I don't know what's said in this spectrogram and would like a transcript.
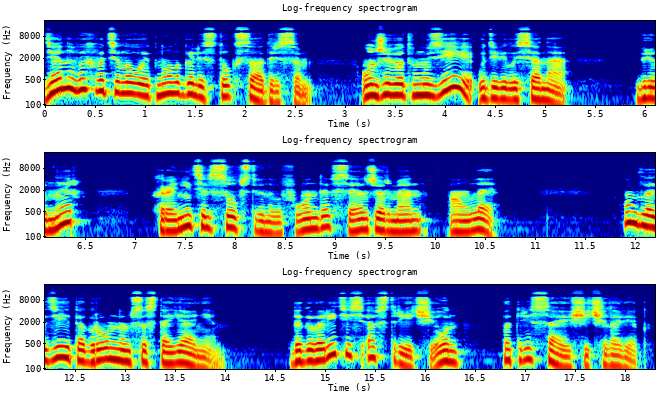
Диана выхватила у этнолога листок с адресом. «Он живет в музее?» – удивилась она. Брюнер – хранитель собственного фонда в Сен-Жермен-Анле. Он владеет огромным состоянием. Договоритесь о встрече, он потрясающий человек.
